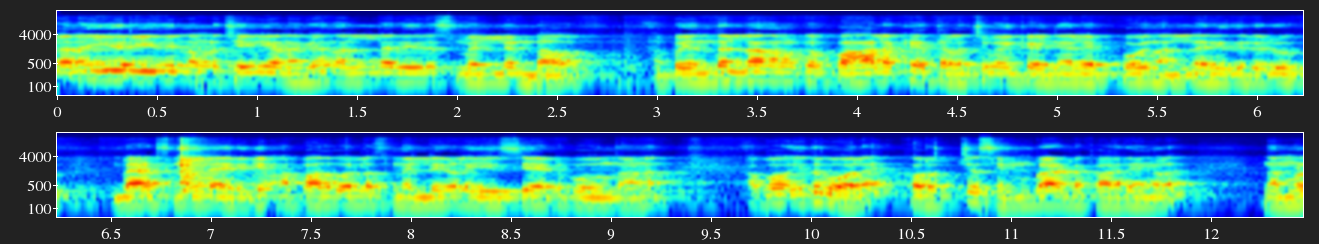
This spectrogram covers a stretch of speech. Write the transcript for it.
കാരണം ഈ ഒരു രീതിയിൽ നമ്മൾ ചെയ്യുകയാണെങ്കിൽ നല്ല രീതിയിൽ സ്മെല്ല് ഉണ്ടാവും. അപ്പോൾ എന്തെല്ലാം നമുക്ക് പാലൊക്കെ തിളച്ച് പോയി കഴിഞ്ഞാൽ എപ്പോഴും നല്ല രീതിയിലൊരു ബാഡ് സ്മെല്ലായിരിക്കും അപ്പോൾ അതുപോലുള്ള സ്മെല്ലുകൾ ഈസി ആയിട്ട് പോകുന്നതാണ്. അപ്പോൾ ഇതുപോലെ കുറച്ച് സിമ്പിളായിട്ട് കാര്യങ്ങൾ നമ്മൾ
